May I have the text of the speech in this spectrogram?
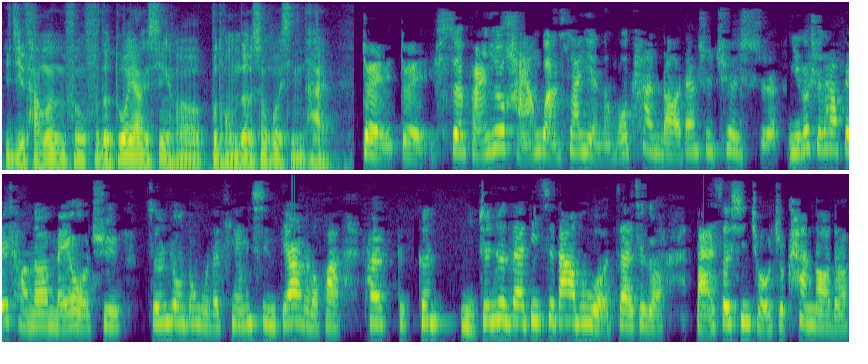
以及他们丰富的多样性和不同的生活形态。对对，虽然反正就是海洋馆，虽然也能够看到，但是确实，一个是它非常的没有去尊重动物的天性，第二个的话，它跟跟你真正在第七大陆，在这个白色星球去看到的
